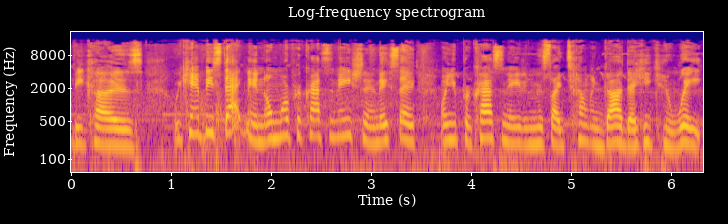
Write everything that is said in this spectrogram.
because we can't be stagnant no more procrastination they say when you procrastinate and it's like telling god that he can wait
